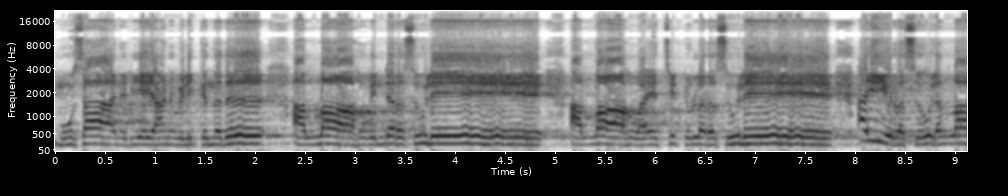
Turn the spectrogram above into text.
മൂസാ നബിയെയാണ് വിളിക്കുന്നത്. അള്ളാഹുവിന്റെ റസൂലേ അള്ളാഹു അയച്ചിട്ടുള്ള റസൂലേ ഐ റസൂലല്ലാ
